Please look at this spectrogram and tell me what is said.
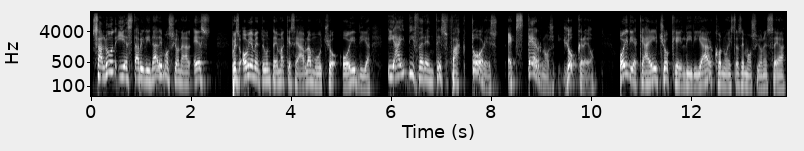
Salud y estabilidad emocional es, pues obviamente un tema que se habla mucho hoy día y hay diferentes factores externos, yo creo, hoy día que ha hecho que lidiar con nuestras emociones sea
